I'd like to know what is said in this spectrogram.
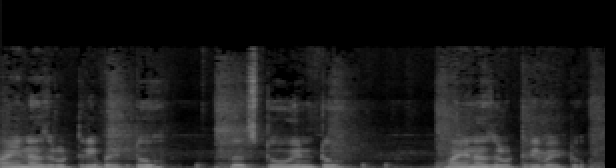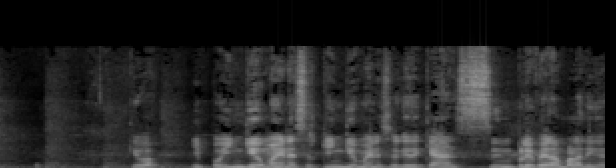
minus root three by two plus two into minus root three by two ஓகேவா இப்போ இங்கேயும் மைனஸ் இருக்குது இங்கேயும் மைனஸ் இருக்குது இது கேன் சிம்பிளிஃபைலாம் பண்ணாதீங்க.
